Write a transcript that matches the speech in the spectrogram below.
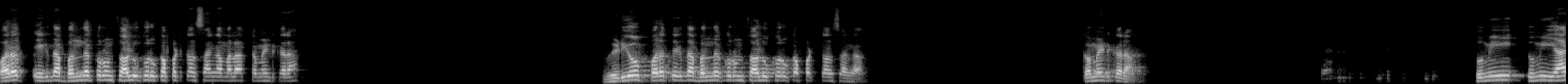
परत एकदा बंद करून चालू करू का पटकन सांगा मला? कमेंट करा. व्हिडिओ परत एकदा बंद करून चालू करू का पटकन सांगा? कमेंट करा. तुम्ही तुम्ही या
